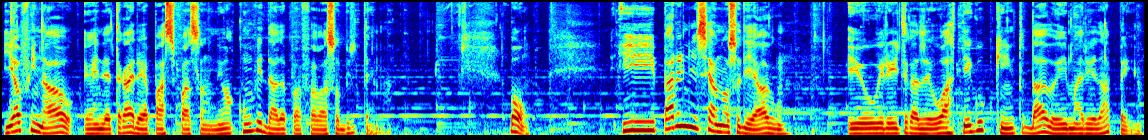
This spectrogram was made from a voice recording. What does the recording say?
E ao final eu ainda trarei a participação de uma convidada para falar sobre o tema. Bom, e para iniciar o nosso diálogo, eu irei trazer o artigo 5 da Lei Maria da Penha,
